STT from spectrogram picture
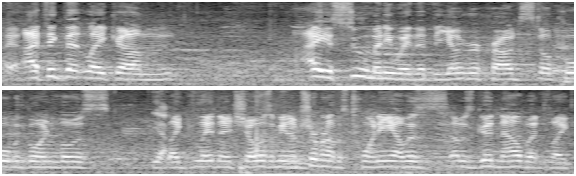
I, I think that like, um, I assume anyway that the younger crowd's still cool with going to those Yeah. like late night shows. I mean, I'm sure when I was 20, I was I was good now, but like,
